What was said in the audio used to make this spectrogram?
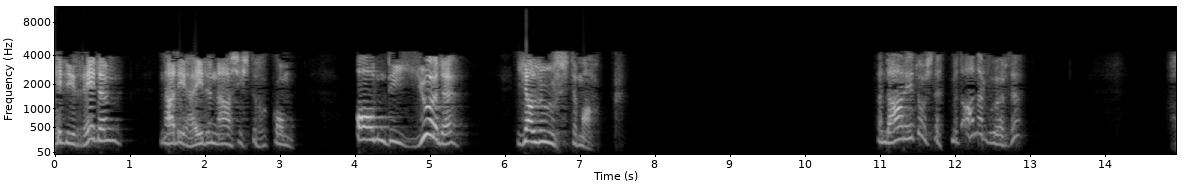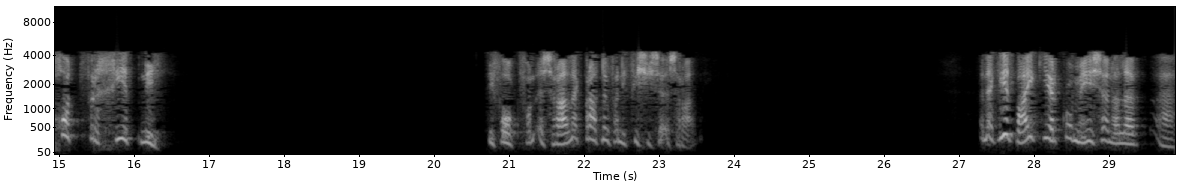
het die redding na die heidene nasies toe gekom om die Jode jaloers te maak. En daar het ons dit met ander woorde God vergeet nie die volk van Israel. Ek praat nou van die fisiese Israel. En ek weet baie keer kom mense en hulle uh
